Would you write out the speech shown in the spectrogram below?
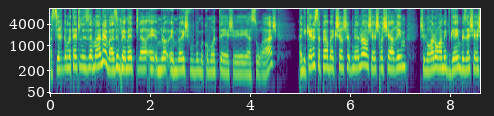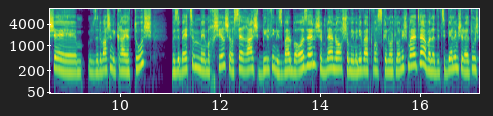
אז צריך גם לתת לזה מענה, ואז הם באמת לא, הם לא, הם לא ישבו במקומות אה, שיעשו רעש. אני כן אספר בהקשר של בני נוער, שיש ראשי ערים שנורא נורא מתגאים בזה שיש, אה, זה דבר שנקרא יתוש, וזה בעצם אה, מכשיר שעושה רעש בלתי נסבל באוזן, שבני הנוער שומעים. אני ואת כבר זקנות לא נשמע את זה, אבל הדציבלים של היתוש,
